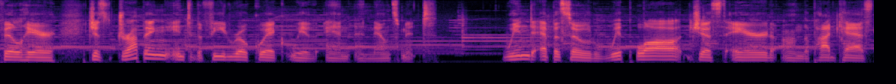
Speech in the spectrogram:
Fil here, just dropping into the feed real quick with an announcement. Wind episode Whip Law just aired on the podcast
